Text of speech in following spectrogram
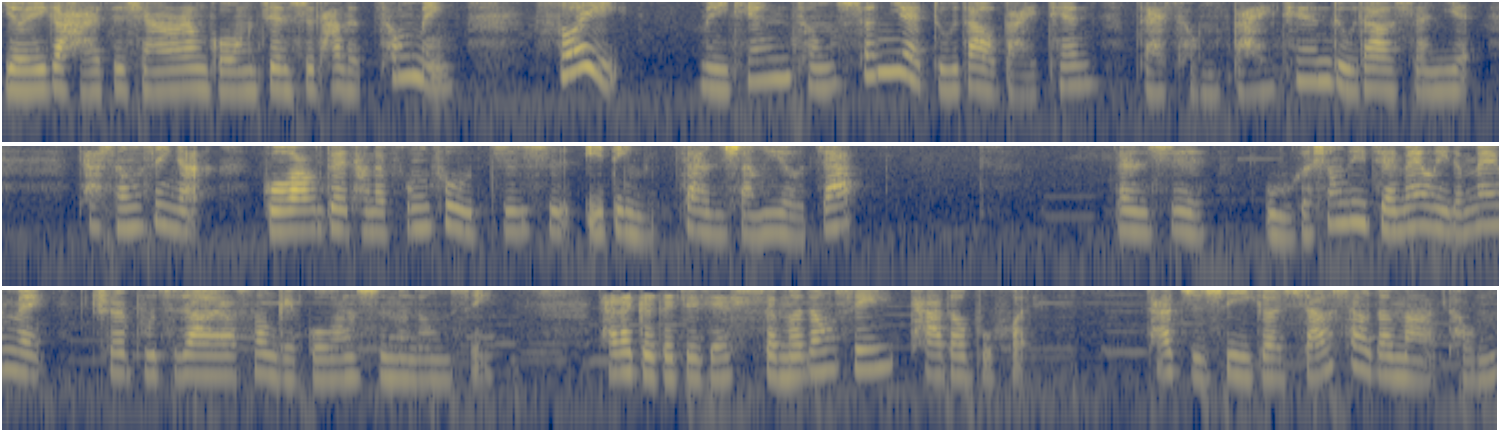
有一个孩子想要让国王见识他的聪明，所以每天从深夜读到白天，再从白天读到深夜。他相信啊，国王对他的丰富知识一定赞赏有加。但是五个兄弟姐妹里的妹妹却不知道要送给国王什么东西。他的哥哥姐姐什么东西他都不会，他只是一个小小的马童。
